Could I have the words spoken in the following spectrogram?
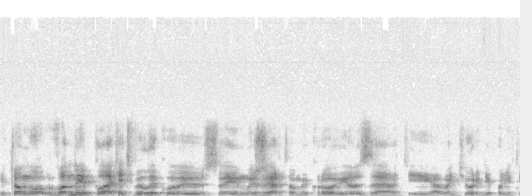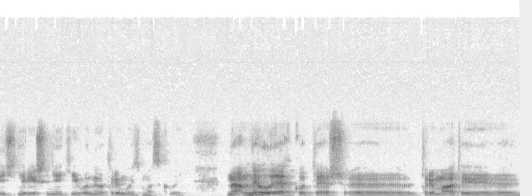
І тому вони платять великою своїми жертвами кров'ю за ті авантюрні політичні рішення, які вони отримують з Москви. Нам нелегко теж е, тримати, е,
